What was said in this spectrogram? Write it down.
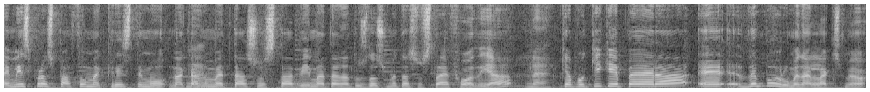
εμείς προσπαθούμε, Κρίστη μου, να κάνουμε τα σωστά βήματα, να τους δώσουμε τα σωστά εφόδια. Ναι. Και από εκεί και πέρα ε, δεν μπορούμε να αλλάξουμε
